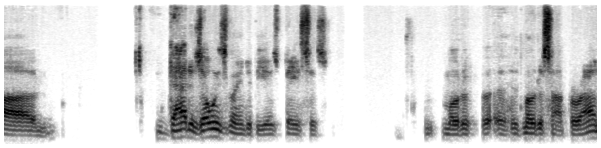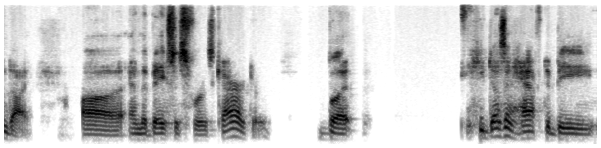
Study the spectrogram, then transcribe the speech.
Um, that is always going to be his basis, motive, uh, his modus operandi, uh, and the basis for his character. But he doesn't have to be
